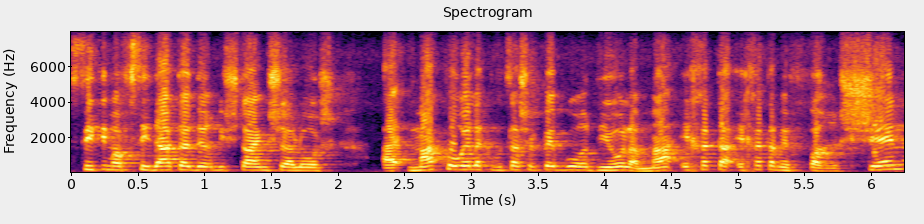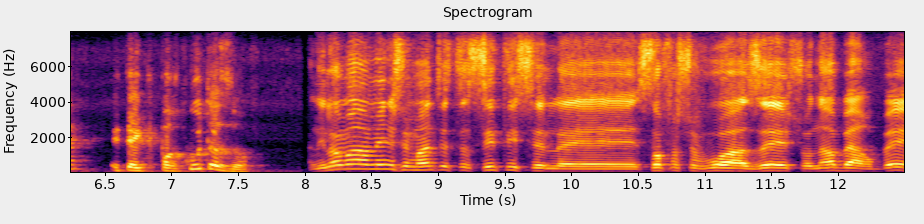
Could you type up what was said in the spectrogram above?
סיטי מפסידה את הדרבי שתיים שלוש, אה, מה קורה לקבוצה של פפ גוארדיולה, מה, איך, אתה, איך אתה מפרשן את ההתפרקות הזו? אני לא מאמין שמנצ'סטר סיטי של אה, סוף השבוע הזה שונה בהרבה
